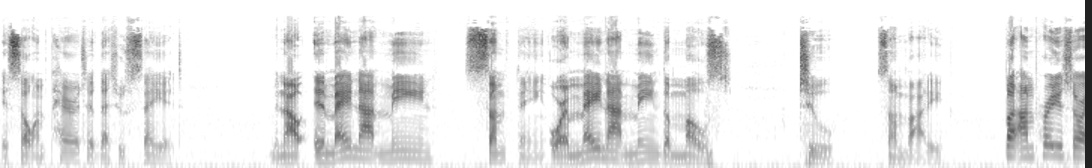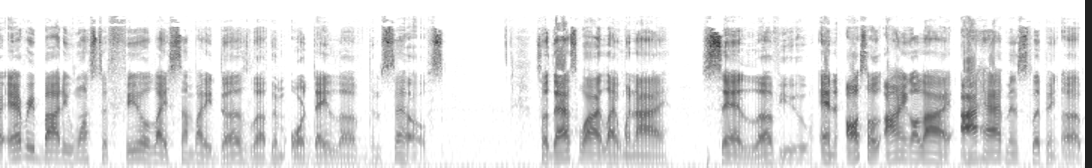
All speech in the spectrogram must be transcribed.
It's so imperative that you say it. Now, it may not mean something, or it may not mean the most to somebody, but I'm pretty sure everybody wants to feel like somebody does love them or they love themselves. So that's why, like, when I said love you, and also, I ain't gonna lie, I have been slipping up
